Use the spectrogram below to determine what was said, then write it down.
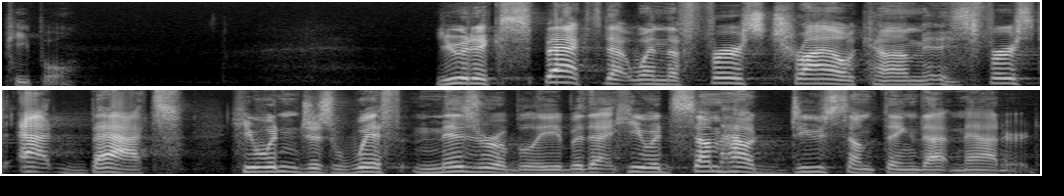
people. You would expect that when the first trial come, his first at bat, he wouldn't just whiff miserably, but that he would somehow do something that mattered.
